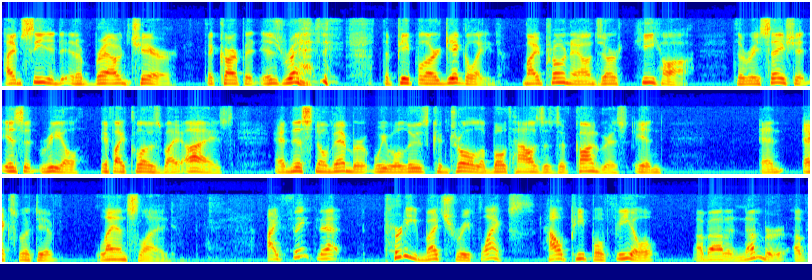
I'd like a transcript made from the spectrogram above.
I'm seated in a brown chair. The carpet is red. the people are giggling. My pronouns are hee-haw. The recession isn't real if I close my eyes. And this November, we will lose control of both houses of Congress in an expletive landslide. I think that pretty much reflects how people feel about a number of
